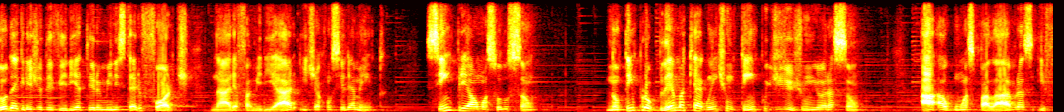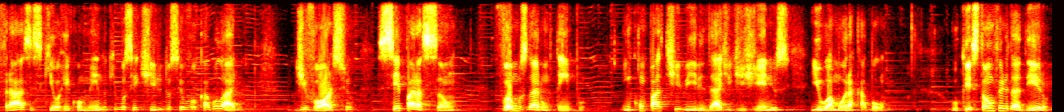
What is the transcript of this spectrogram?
toda a igreja deveria ter um ministério forte na área familiar e de aconselhamento. Sempre há uma solução. Não tem problema que aguente um tempo de jejum e oração. Há algumas palavras e frases que eu recomendo que você tire do seu vocabulário: divórcio, separação, vamos dar um tempo, incompatibilidade de gênios e o amor acabou. O cristão verdadeiro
